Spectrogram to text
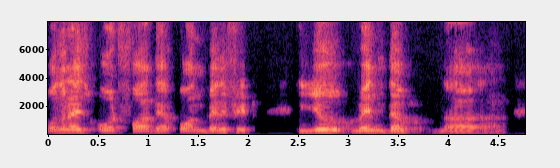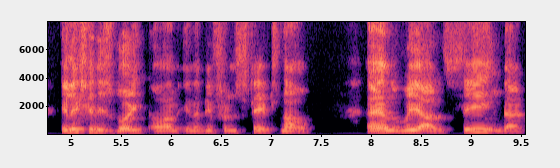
polarize vote for their own benefit. You, when the uh, election is going on in a different states now, and we are seeing that,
